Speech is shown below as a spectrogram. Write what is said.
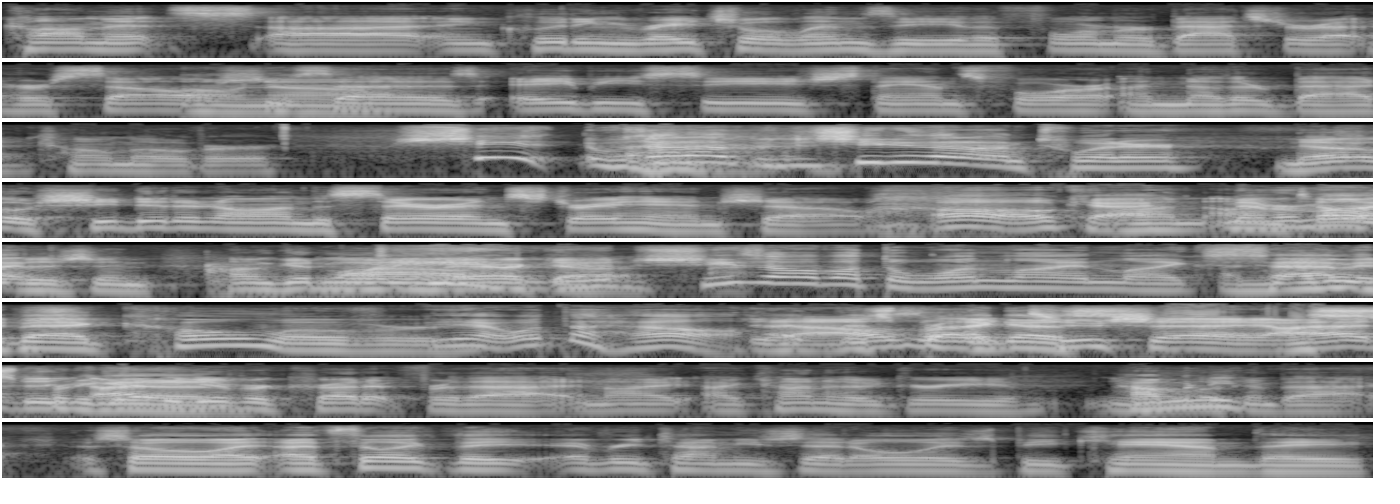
comments, uh, including Rachel Lindsay, the former Bachelorette herself. Oh, she no. says ABC stands for another bad comb over. She was that on, did she do that on Twitter? No, she did it on the Sara and Strahan show. Oh, okay. On, on Never mind. television on Good Morning Wow. America. Dude, she's all about the one line like Another savage. bad comb over. Yeah, what the hell? Yeah, I This was pr- I like, guess touche. I this had is to, pretty I had to give her credit for that, and I, I kind of agree. You How know, many- looking back? So I, I feel like they every time you said always be Cam, they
